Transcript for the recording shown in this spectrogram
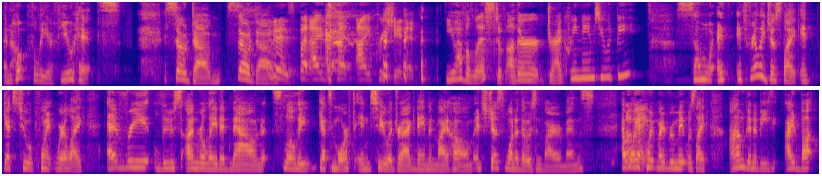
and hopefully a few hits. So dumb, so dumb. It is, but I but I appreciate it. You have a list of other drag queen names you would be? somewhere it, it's really just like it gets to a point where like every loose unrelated noun slowly gets morphed into a drag name in my home. It's just one of those environments. At one point my roommate was like i'm gonna be i bought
